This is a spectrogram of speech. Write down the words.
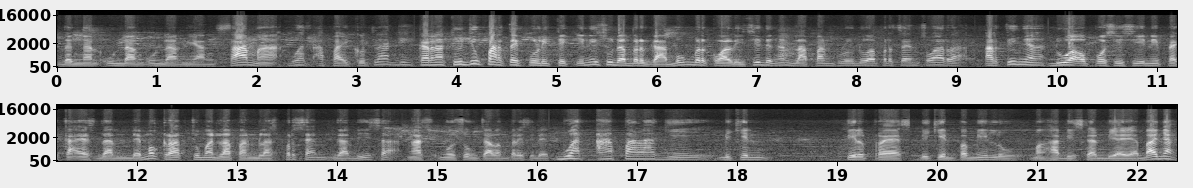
dengan undang-undang yang sama, buat apa ikut lagi? Karena tujuh partai politik ini sudah bergabung berkoalisi dengan 82 persen suara. Artinya dua oposisi ini PKS dan Demokrat cuma 18 persen, nggak bisa ngusung calon presiden. Buat apa lagi bikin pilpres, bikin pemilu, menghabiskan biaya banyak.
